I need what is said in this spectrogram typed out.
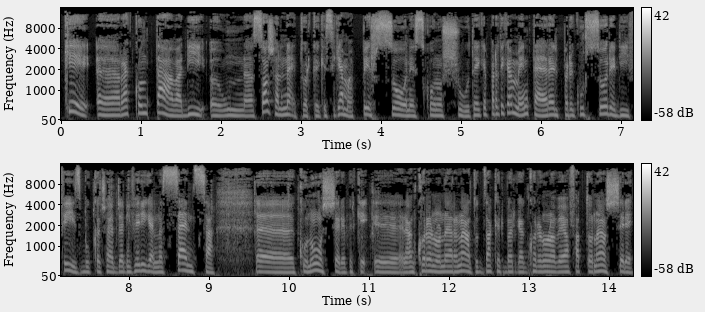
che eh, raccontava di eh, un social network che si chiama Persone Sconosciute, che praticamente era il precursore di Facebook, cioè Jennifer Egan senza eh, conoscere, perché eh, ancora non era nato, Zuckerberg ancora non aveva fatto nascere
